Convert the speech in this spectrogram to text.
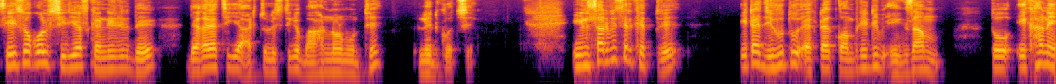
সেই সকল সিরিয়াস ক্যান্ডিডেটদের দেখা যাচ্ছে কি আটচল্লিশ থেকে বাহান্নর মধ্যে লিড করছে। ইন সার্ভিসের ক্ষেত্রে এটা যেহেতু একটা কম্পিটিটিভ এক্সাম তো এখানে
